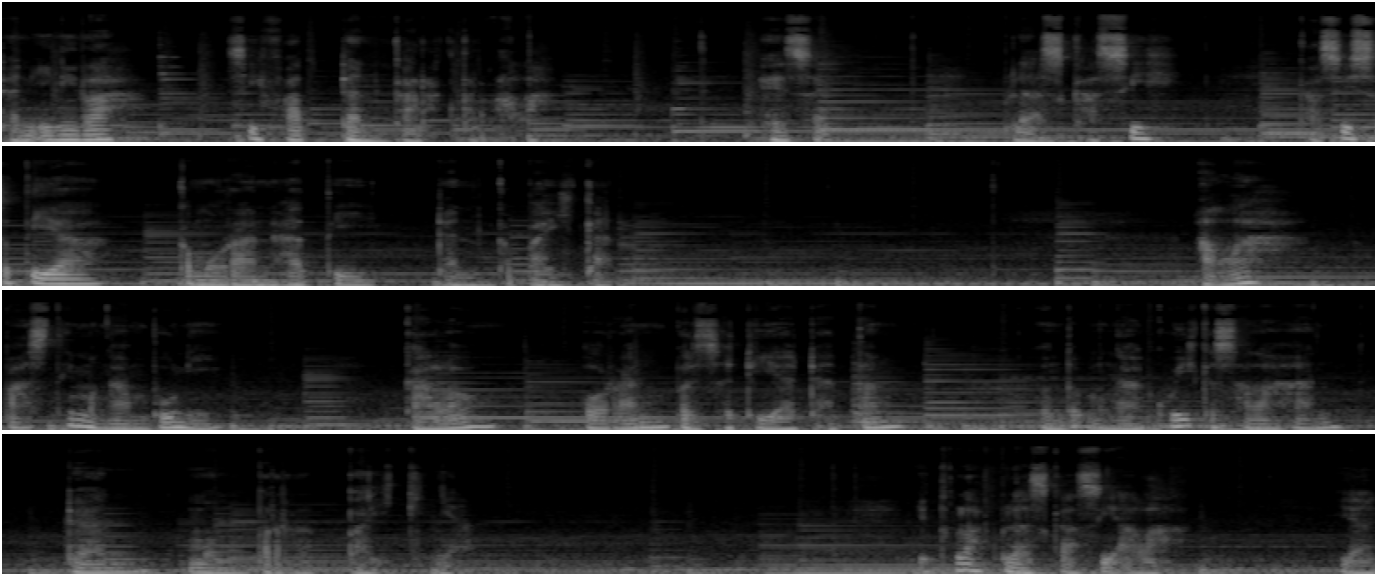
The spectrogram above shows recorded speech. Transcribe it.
Dan inilah sifat dan karakter Allah. Hesed, belas kasih, kasih setia, kemurahan hati, dan kebaikan. Allah pasti mengampuni kalau orang bersedia datang untuk mengakui kesalahan dan memperbaikinya. Itulah belas kasih Allah yang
